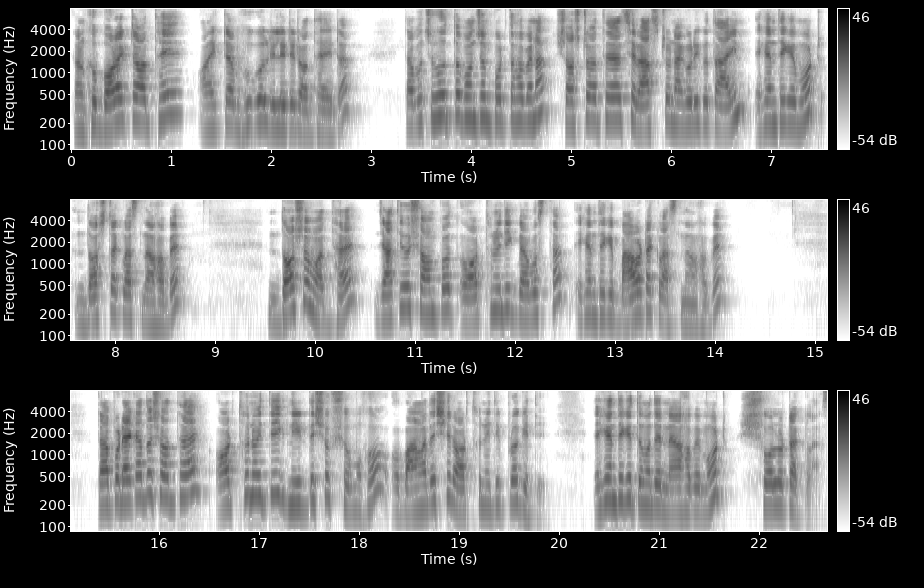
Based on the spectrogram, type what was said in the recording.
কারণ খুব বড় একটা অধ্যায়, অনেকটা ভূগোল রিলেটেড অধ্যায় এটা। তারপর চতুর্থ পঞ্চম পড়তে হবে না। ষষ্ঠ অধ্যায় আছে রাষ্ট্র নাগরিকতা আইন, এখান থেকে মোট দশটা ক্লাস নেওয়া হবে। দশম অধ্যায়, জাতীয় সম্পদ ও অর্থনৈতিক ব্যবস্থা, এখান থেকে বারোটা ক্লাস নেওয়া হবে। তারপর একাদশ অধ্যায়, অর্থনৈতিক নির্দেশক সমূহ ও বাংলাদেশের অর্থনীতি প্রকৃতি এখান থেকে তোমাদের নেওয়া হবে মোট ষোলোটা ক্লাস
